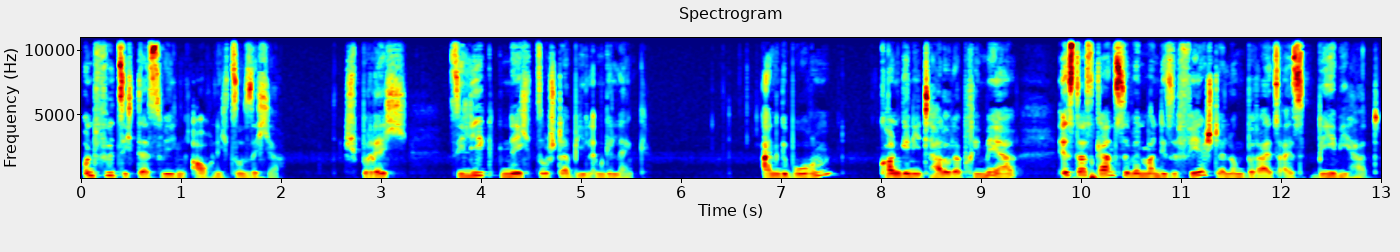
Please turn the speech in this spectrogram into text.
und fühlt sich deswegen auch nicht so sicher. Sprich, sie liegt nicht so stabil im Gelenk. Angeboren, kongenital oder primär, ist das Ganze, wenn man diese Fehlstellung bereits als Baby hat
